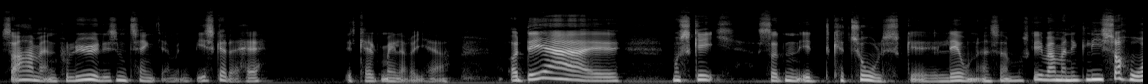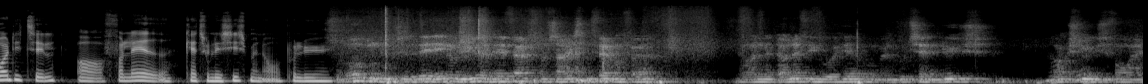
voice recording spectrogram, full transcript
så har man på Lyø ligesom tænkt, jamen vi skal da have et kalkmaleri her. Og det er øh, måske sådan et katolsk øh, levn. Altså, måske var man ikke lige så hurtig til at forlade katolicismen over på Lyø. Våbenhuset, det er endnu nyere, det er først fra 1645. Der var en Madonna-figur her, hvor man kunne tænde lys, vokslys foran.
